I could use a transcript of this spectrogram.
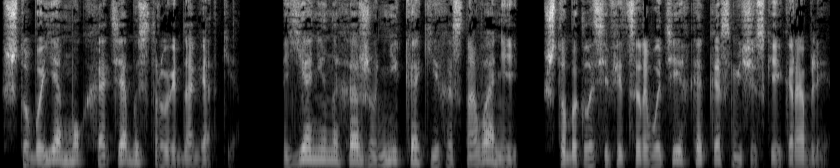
чтобы я мог хотя бы строить догадки. Я не нахожу никаких оснований, чтобы классифицировать их как космические корабли.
